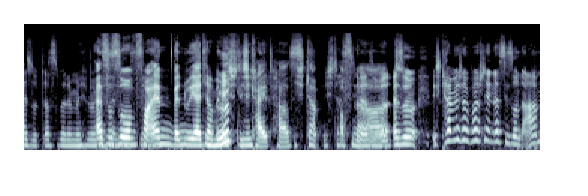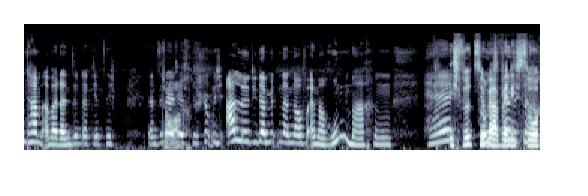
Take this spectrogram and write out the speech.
Also das würde mich wirklich Also so vor allem, wenn du ja die Möglichkeit nicht, hast. Ich glaube nicht, dass auf eine da Art. so Also ich kann mir schon vorstellen, dass die so einen Abend haben, aber dann sind das jetzt nicht, dann sind halt jetzt bestimmt nicht alle, die da miteinander auf einmal rummachen. Hä? Ich würde sogar, wenn ich so,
